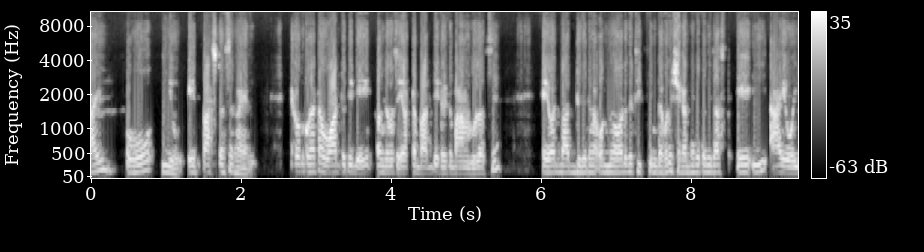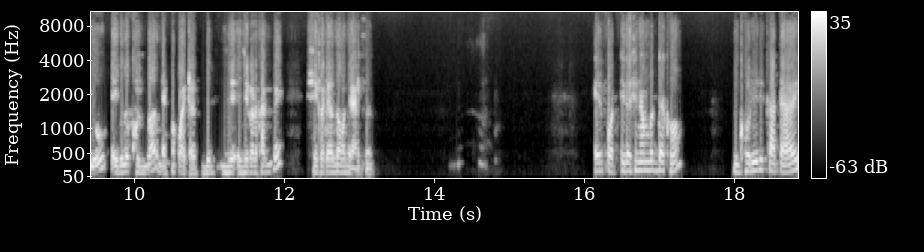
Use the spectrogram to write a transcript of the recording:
আই ও ইউ এই পাঁচটা আছে ভায়েল এখন কোনো একটা ওয়ার্ড যদি দেই তখন এই একটা বাদ দিই এটা একটা বানান ভুল আছে এই ওয়ার্ড বাদ দিয়ে অন্য ওয়ার্ডে ঠিক চিন্তা করে, সেখান থেকে তুমি just A E I O U এগুলো খুঁজবা দেখো কয়টা যে- কটা থাকবে সে কয়টা হলো আমাদের অ্যান্সার এরপর তিরাশি নম্বর দেখো। ঘড়ির কাঁটায়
